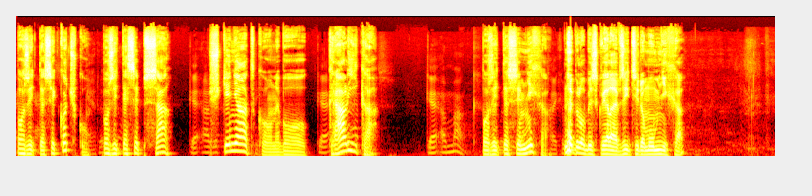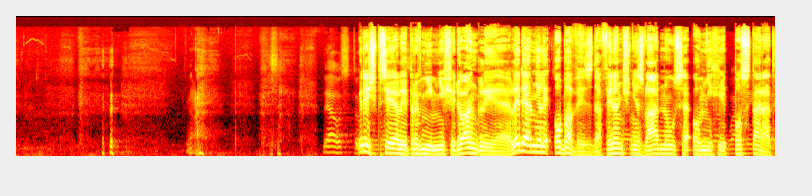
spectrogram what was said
Pořiďte si kočku, pořiďte si psa, štěňátko nebo králíka. Pořiďte si mnicha. Nebylo by skvělé vzít si domů mnicha? Když přijeli první mniši do Anglie, lidé měli obavy, zda finančně zvládnou se o mnichy postarat.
